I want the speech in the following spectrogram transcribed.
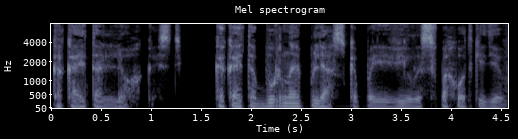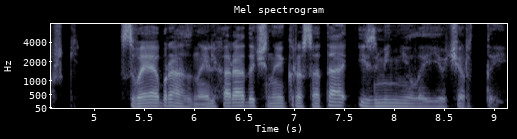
Какая-то легкость, какая-то бурная пляска появилась в походке девушки. Своеобразная лихорадочная красота изменила ее черты.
